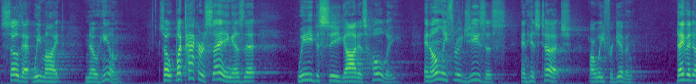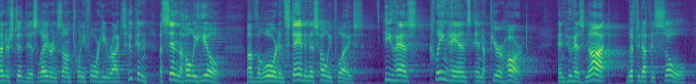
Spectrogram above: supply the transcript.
so that we might know Him. So, what Packer is saying is that we need to see God as holy, and only through Jesus and His touch are we forgiven. David understood this. Later in Psalm 24, he writes, Who can ascend the holy hill of the Lord and stand in this holy place? He who has clean hands and a pure heart, and who has not lifted up his soul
